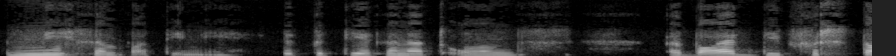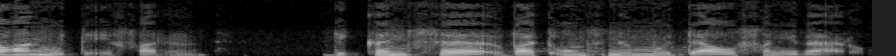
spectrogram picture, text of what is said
nie simpatie nie. Dit beteken dat ons 'n baie diep verstaan moet hê van die kind se wat ons noem model van die wêreld.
